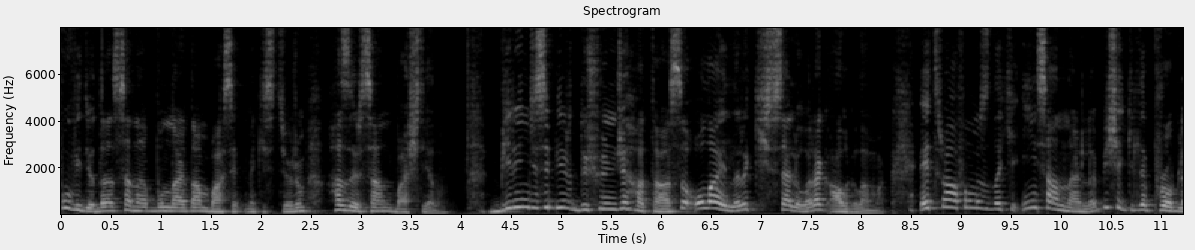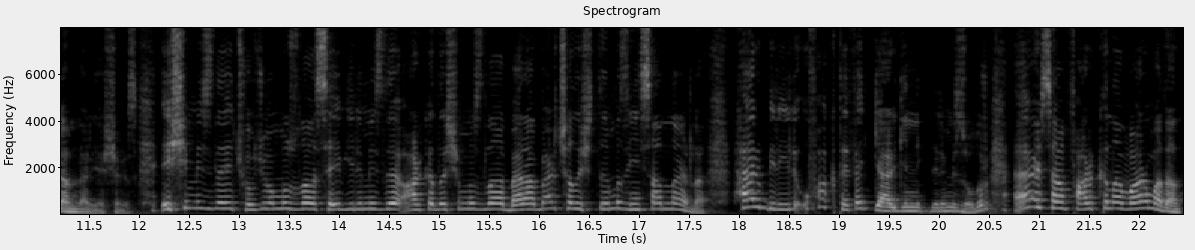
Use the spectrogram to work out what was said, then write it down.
Bu videoda sana bunlardan bahsetmek istiyorum. Hazırsan başlayalım. Birincisi bir düşünce hatası olayları kişisel olarak algılamak. Etrafımızdaki insanlarla bir şekilde problemler yaşarız. Eşimizle, çocuğumuzla, sevgilimizle, arkadaşımızla, beraber çalıştığımız insanlarla her biriyle ufak tefek gerginliklerimiz olur. Eğer sen farkına varmadan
